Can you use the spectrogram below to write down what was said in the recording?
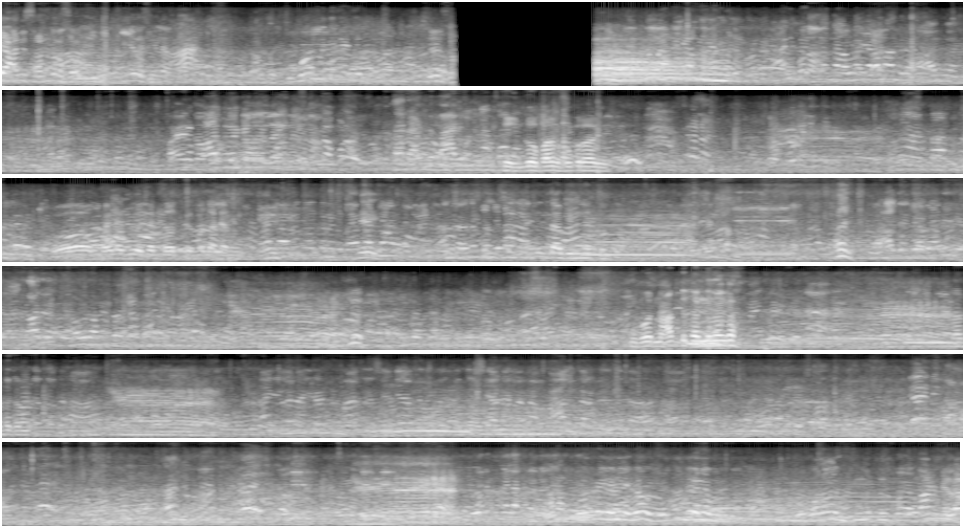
அது இங்கே பாருங்க சூப்பராக இருக்கு. இங்கே ஒரு நாட்டு கண்ணு தாங்க. நாட்டு கண்ணு எல்லா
